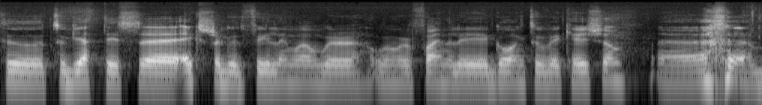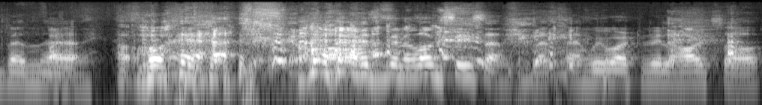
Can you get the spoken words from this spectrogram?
to, to get this uh, extra good feeling when we're when we're finally going to vacation. Uh, when, uh, Finally. oh, yeah. it's been a long season, but and we worked really hard, so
